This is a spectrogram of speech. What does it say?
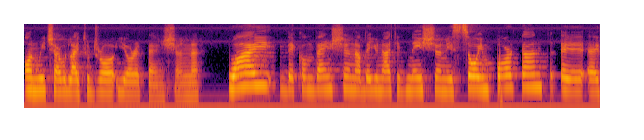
on which I would like to draw your attention. Why the Convention of the United Nations is so important, uh, I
